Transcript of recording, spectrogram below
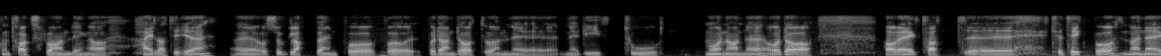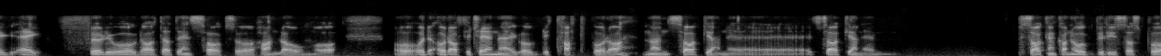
kontraktsforhandlinger hele tida. Og så glapp en på, på, på, den datoen med, med de to månedene. Og da har jeg tatt eh, kritikk på. Men jeg, jeg føler jo òg at dette er en sak som handler om å Og, og, og da fortjener jeg å bli tatt på det, men saken er, saken er Saken kan òg belyses på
